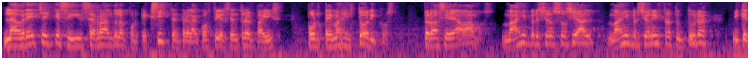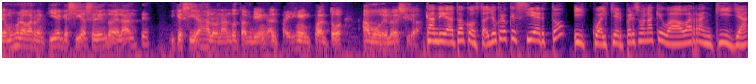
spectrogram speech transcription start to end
La brecha hay que seguir cerrándola porque existe entre la costa y el centro del país por temas históricos. Pero hacia allá vamos. Más inversión social, más inversión en infraestructura y queremos una Barranquilla que siga saliendo adelante y que siga jalonando también al país en cuanto a modelo de ciudad. Candidato Acosta, yo creo que es cierto y cualquier persona que va a Barranquilla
